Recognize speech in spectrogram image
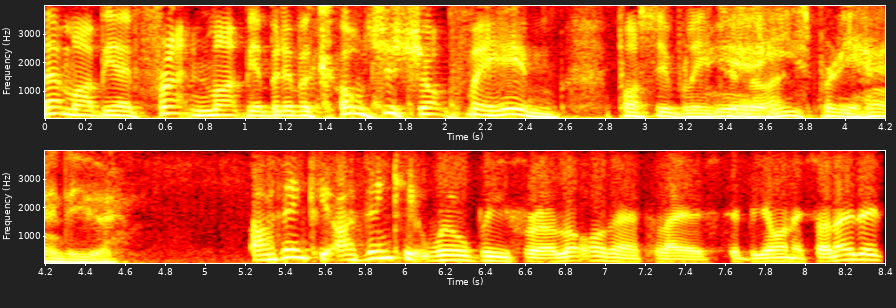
that might be a Fratton might be a bit of a culture shock for him, possibly tonight. Yeah, he's pretty handy though. I think I think it will be for a lot of their players. To be honest, I know they.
